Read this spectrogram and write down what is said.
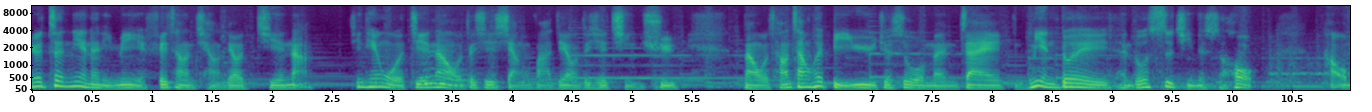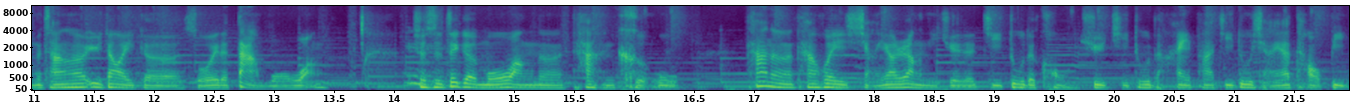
因为正念呢里面也非常强调接纳。今天我接纳我这些想法，接纳我这些情绪。那我常常会比喻，就是我们在面对很多事情的时候，好，我们常常遇到一个所谓的大魔王。就是这个魔王呢，他很可恶，他呢，他会想要让你觉得极度的恐惧、极度的害怕、极度想要逃避。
